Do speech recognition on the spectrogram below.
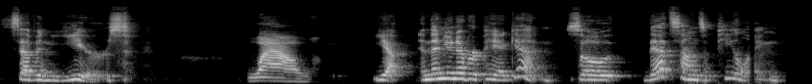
seven years. Wow. Yeah. And then you never pay again. So, that sounds appealing,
